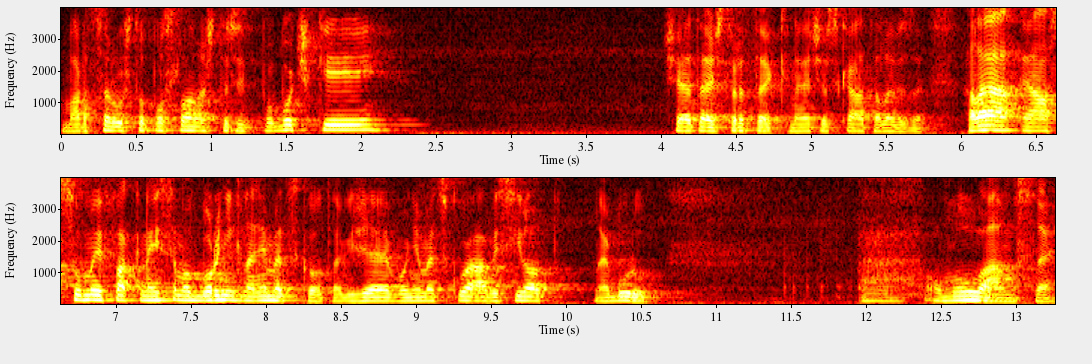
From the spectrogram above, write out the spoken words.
Marcel už to poslal na čtyři pobočky. ČT čtvrtek, ne Česká televize. Hele, já, já sumy fakt nejsem odborník na Německo, takže o Německu já vysílat nebudu. Eh, omlouvám se.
